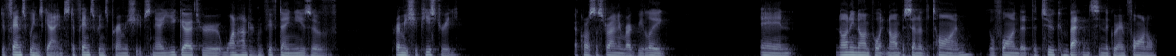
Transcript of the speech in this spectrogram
defence wins games, defence wins premierships. Now you go through 115 years of premiership history across Australian rugby league, and 99.9% of the time you'll find that the two combatants in the grand final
